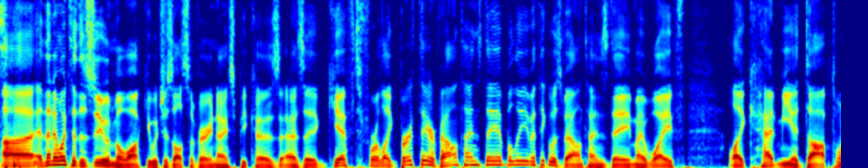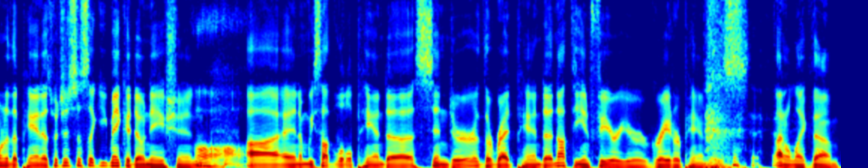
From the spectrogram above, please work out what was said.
uh, and then I went to the zoo in Milwaukee, which is also very nice because as a gift for like birthday or Valentine's Day, I believe, I think it was Valentine's Day, my wife like had me adopt one of the pandas, which is just like you make a donation. Uh, and we saw the little panda Cinder, the red panda, not the inferior, greater pandas. I don't like them.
